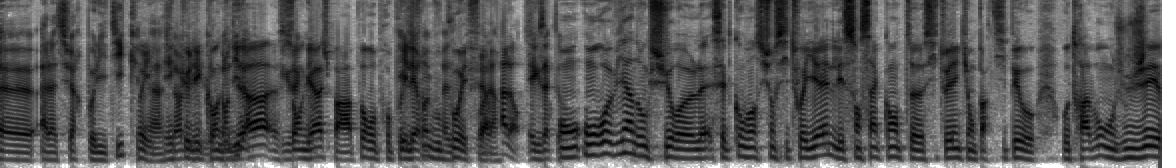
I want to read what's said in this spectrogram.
euh, à la sphère politique. et que les, candidats, s'engagent par rapport aux propositions que vous pouvez faire. Alors, exactement. On, revient donc sur euh, cette convention citoyenne. Les 150 euh, citoyens qui ont participé aux, travaux ont jugé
